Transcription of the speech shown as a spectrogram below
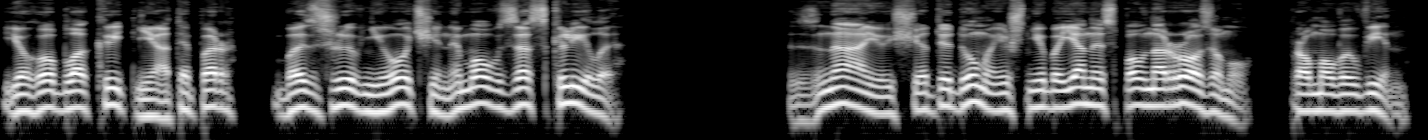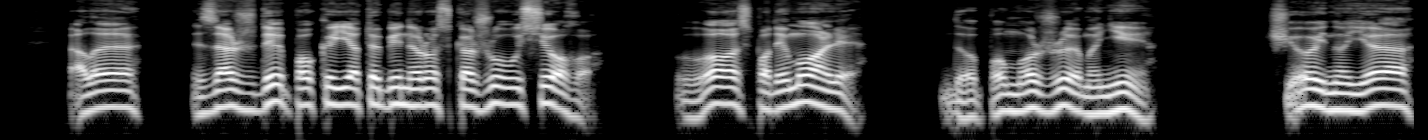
Його блакитні, а тепер безживні очі, немов заскліли. Знаю, що ти думаєш, ніби я не сповна розуму, промовив він. Але завжди, поки я тобі не розкажу усього. Господи молі, допоможи мені. Щойно я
